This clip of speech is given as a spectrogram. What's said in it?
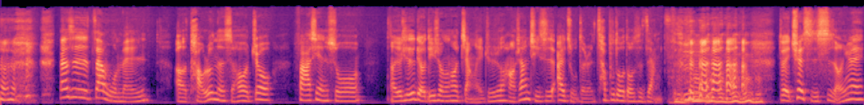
但是在我们呃讨论的时候，就发现说，啊，尤其是刘弟兄，然后讲了一句，说好像其实爱主的人差不多都是这样子。对，确实是哦，因为。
